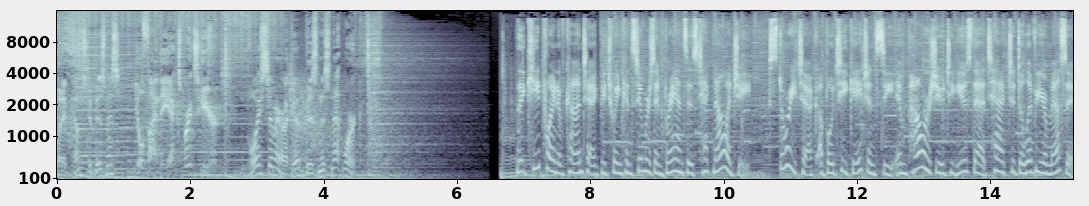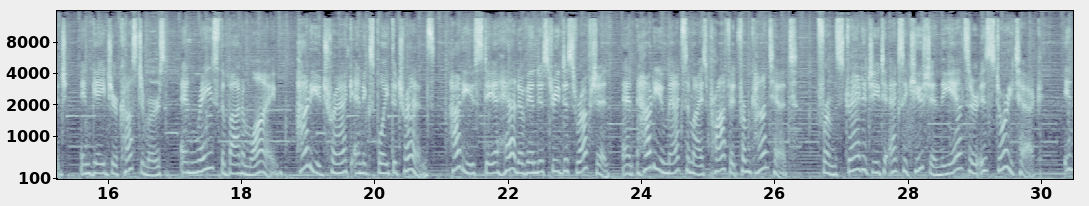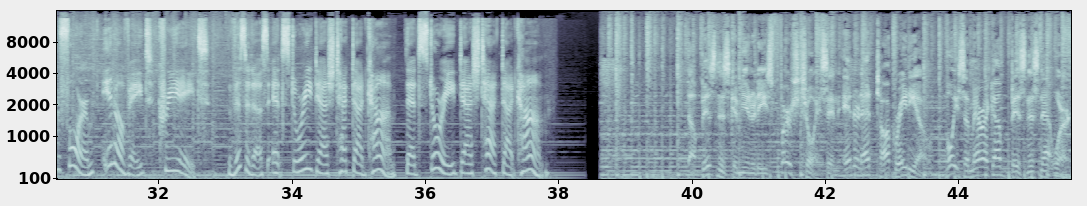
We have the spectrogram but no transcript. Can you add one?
When it comes to business, you'll find the experts here. Voice America Business Network. The key point of contact between consumers and brands is technology. StoryTech, a boutique agency, empowers you to use that tech to deliver your message, engage your customers, and raise the bottom line. How do you track and exploit the trends? How do you stay ahead of industry disruption? And how do you maximize profit from content? From strategy to execution, the answer is StoryTech. Inform, innovate, create. Visit us at story-tech.com. That's story-tech.com. The business community's first choice in Internet Talk Radio. Voice America Business Network.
